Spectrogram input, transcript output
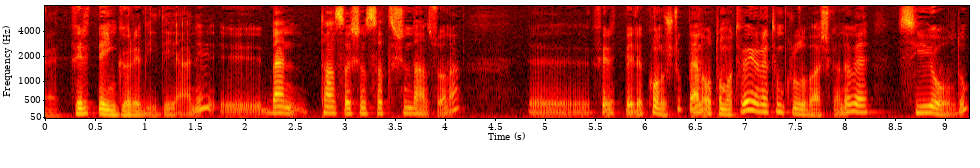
Evet. Ferit Bey'in göreviydi yani. Ee, Ben Tansaç'ın satışından sonra e, Ferit Bey'le konuştuk. Ben Otomotiv ve Yönetim Kurulu Başkanı ve CEO oldum.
